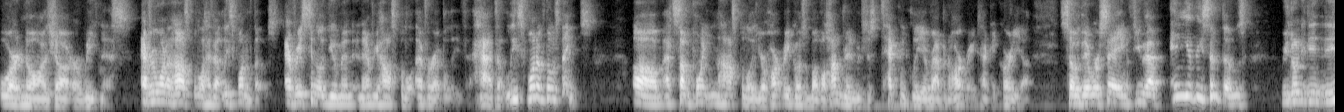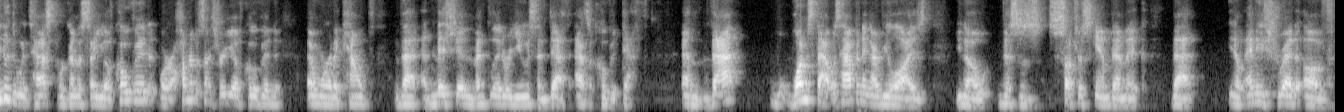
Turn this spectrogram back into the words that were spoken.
or nausea or weakness. Everyone in hospital has at least one of those. Every single human in every hospital ever, I believe, has at least one of those things. Um, at some point in the hospital, your heart rate goes above 100, which is technically a rapid heart rate, tachycardia. So they were saying if you have any of these symptoms, we don't even need to do a test. We're going to say you have COVID. We're 100% sure you have COVID, and we're going to count that admission, ventilator use, and death as a COVID death. And that once that was happening, I realized, you know, this is such a scamdemic that you know any shred of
